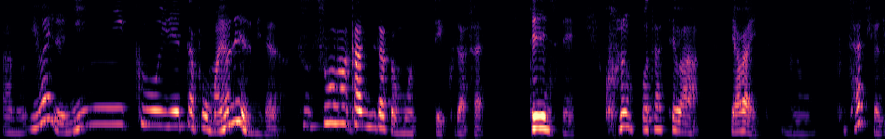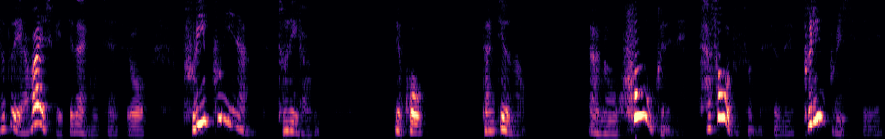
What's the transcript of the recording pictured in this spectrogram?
あの、いわゆるニンニクを入れたこうマヨネーズみたいな、そ、そんな感じだと思ってください。でですね、このホタテはやばいです。あの、さっきからずっとやばいしか言ってないかもしれないですけど、プリプリなんです、とにかく。で、こう、なんていうの？あの、フォークでね、刺そうとするんですよね。プリプリしててね、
